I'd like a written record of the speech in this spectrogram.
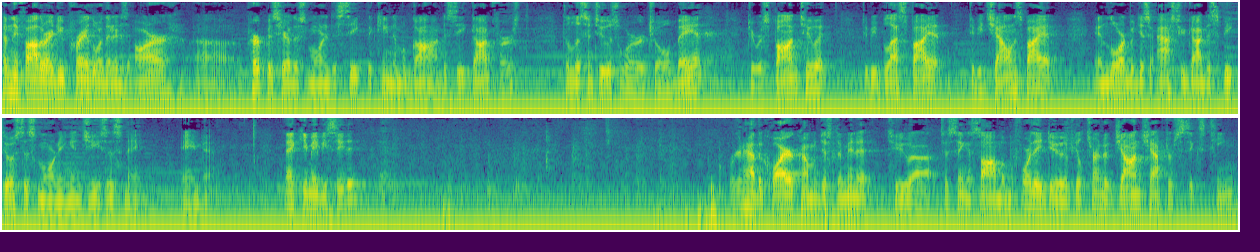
Heavenly Father, I do pray, Lord, that it is our uh, purpose here this morning to seek the kingdom of God, to seek God first, to listen to His word, to obey it, to respond to it, to be blessed by it, to be challenged by it. And Lord, we just ask you, God, to speak to us this morning in Jesus' name. Amen. Thank you. you may be seated. We're going to have the choir come in just a minute to uh, to sing a song, but before they do, if you'll turn to John chapter 16.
